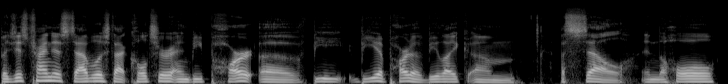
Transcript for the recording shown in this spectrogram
but just trying to establish that culture and be part of, be be a part of, be like um, a cell in the whole,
